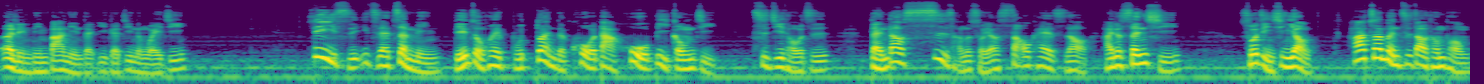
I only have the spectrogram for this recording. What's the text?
二零零八年的一个金融危机？历史一直在证明，联总会不断的扩大货币供给，刺激投资，等到市场的水要烧开的时候，它就升息，缩紧信用，它专门制造通膨，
